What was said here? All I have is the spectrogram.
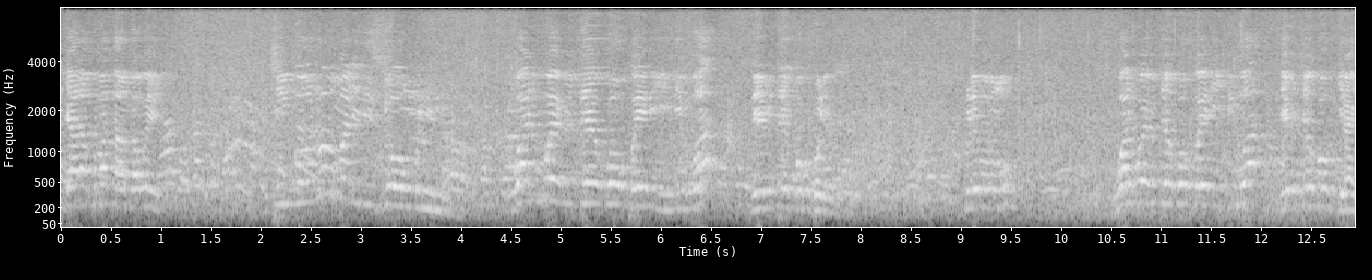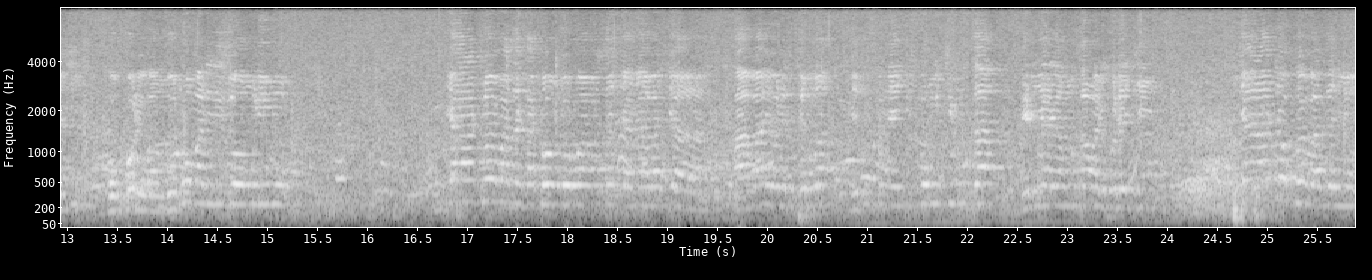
njala kubagamba we nti ngaonoomaliriza omulimu. Waliwo ebiteekwa okwerindibwa n'ebiteekwa okukolebwa. Tulibumu waliwo ebiteekwa okwerindibwa n'ebiteekwa okugiraki okukolebwa ngaonoomaliriza omulimu. Njagala twebaze katonda olw'abasajja n'abakyala abayolesebwa netufuna ekifo mu kibuga erinnya lya mukama likoleki njagala ate okwebaza nnyo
